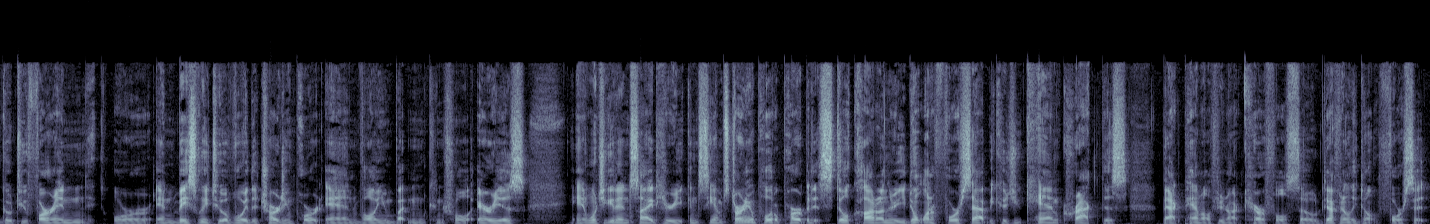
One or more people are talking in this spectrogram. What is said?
go too far in or and basically to avoid the charging port and volume button control areas. And once you get inside here, you can see I'm starting to pull it apart, but it's still caught on there. You don't want to force that because you can crack this back panel if you're not careful. So definitely don't force it.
